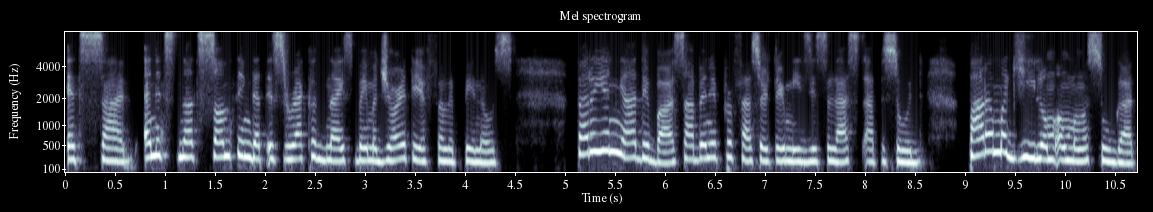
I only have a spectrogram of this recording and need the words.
It's sad. And it's not something that is recognized by majority of Filipinos. Pero yun nga, di ba, sabi ni Professor Termizi sa last episode, para maghilom ang mga sugat,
